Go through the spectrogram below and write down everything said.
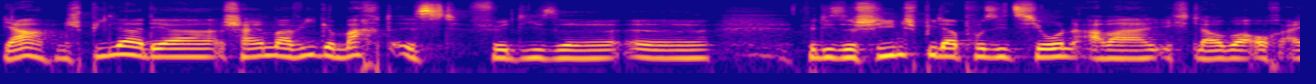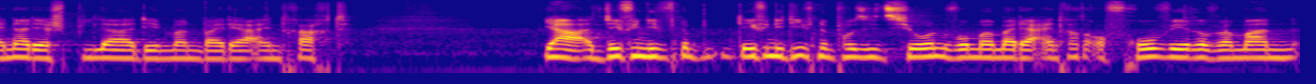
ja, ein Spieler, der scheinbar wie gemacht ist für diese, äh, für diese Schienenspielerposition, aber ich glaube auch einer der Spieler, den man bei der Eintracht, ja, definitiv, definitiv eine Position, wo man bei der Eintracht auch froh wäre, wenn man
